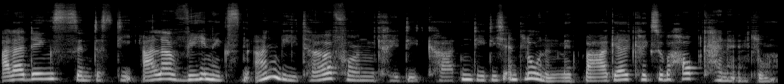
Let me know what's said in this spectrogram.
Allerdings sind es die allerwenigsten Anbieter von Kreditkarten, die dich entlohnen. Mit Bargeld kriegst du überhaupt keine Entlohnung.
